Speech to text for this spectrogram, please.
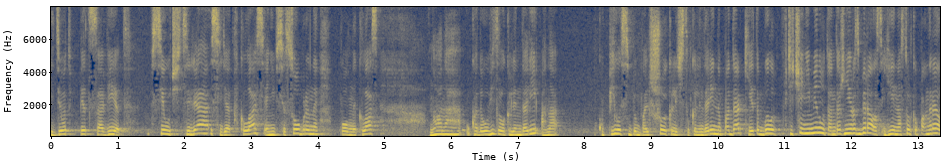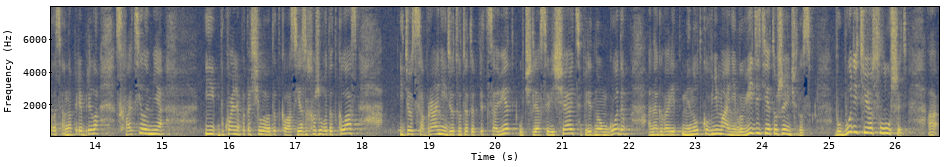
идет педсовет. Все учителя сидят в классе, они все собраны, полный класс. Но она, когда увидела календари, она купила себе большое количество календарей на подарки. И это было в течение минуты. Она даже не разбиралась. Ей настолько понравилось. Она приобрела, схватила меня и буквально потащила в этот класс. Я захожу в этот класс, идет собрание, идет вот этот педсовет, учителя совещаются перед Новым годом. Она говорит, минутку внимания, вы видите эту женщину? Вы будете ее слушать? А,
